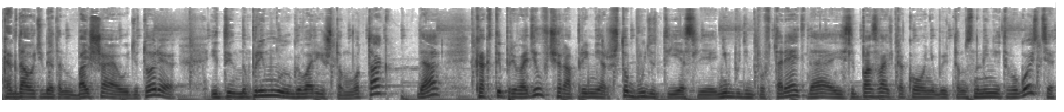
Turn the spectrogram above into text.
когда у тебя там большая аудитория, и ты напрямую говоришь там вот так, да, как ты приводил вчера пример, что будет, если, не будем повторять, да, если позвать какого-нибудь там знаменитого гостя,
